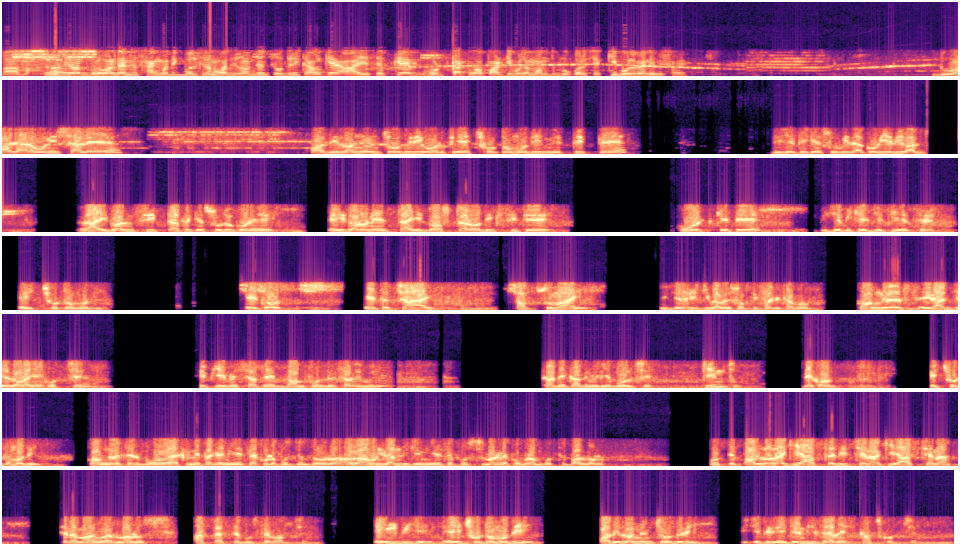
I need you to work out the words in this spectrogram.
Murshidabad global টাইমসের সাংবাদিক বলছিলাম, অধীর রঞ্জন চৌধুরী কালকে আইএসএফ কে ভোট কাটুয়া পার্টি বলে মন্তব্য করেছে। কি বলবেন এ বিষয়ে? দু হাজার উনিশ সালে অধীর রঞ্জন চৌধুরী ওরফে ছোট মোদির নেতৃত্বে বিজেপিকে সুবিধা করিয়ে দেওয়ার রায়গঞ্জ সিটটা থেকে শুরু করে এই ধরনের প্রায় দশটার অধিক সিটে ভোট কেটে বিজেপিকে জিতিয়েছে এই ছোট মোদি। এ তো এ তো সময় বিজেপি কীভাবে শক্তিশালী থাকুক। কংগ্রেস এই রাজ্যে লড়াই করছে, সিপিএম এর সাথে বামফ্রন্টের সাথে মিলে কাঁধে কাঁধে মিলিয়ে বলছে। কিন্তু দেখুন, এই ছোট মোদি কংগ্রেসের বড় এক নেতাকে নিয়েছে এখনও পর্যন্ত রাহুল গান্ধীকে নিয়েছে পশ্চিমবাংলায় প্রোগ্রাম করতে পারল না। করতে পারল না কি, আসতে দিচ্ছে না কি, আসছে না, সেটা বাংলার মানুষ আস্তে আস্তে বুঝতে পারছে। এই বিজে এই ছোট মোদি অধীর রঞ্জন চৌধুরী বিজেপির এজেন্ট হিসাবে কাজ করছে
